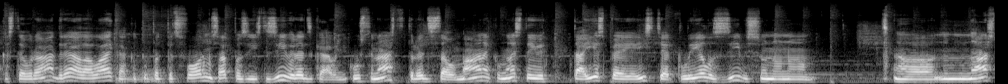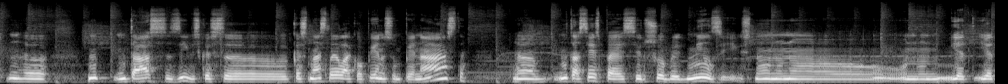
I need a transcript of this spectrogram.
kas tev rāda reālā laikā, ka tu pat pēc formas atpazīsti zivi, redzi, kā viņa kustinās, tu redzi savu mānekli. Un es tev tā iespēja izķert lielas zivis un, un, un, un nāst, nu, tās zivis, kas, kas nes lielāko pienesumu pie nāsta. Nu, tās iespējas ir šobrīd milzīgas. Nu, un, un, un, un, ja, ja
